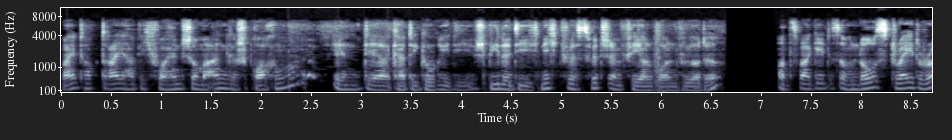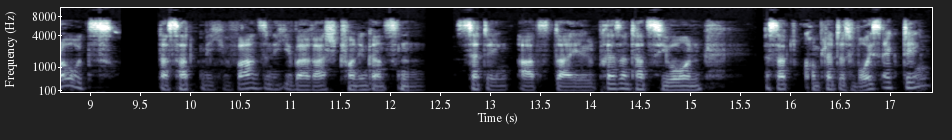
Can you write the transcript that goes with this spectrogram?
Mein Top 3 habe ich vorhin schon mal angesprochen in der Kategorie die Spiele, die ich nicht für Switch empfehlen wollen würde. Und zwar geht es um No Straight Roads. Das hat mich wahnsinnig überrascht von dem ganzen Setting, Artstyle, Präsentation. Es hat komplettes Voice Acting.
